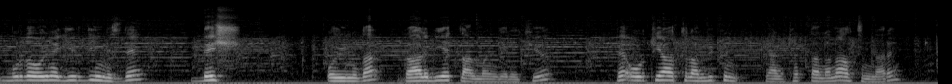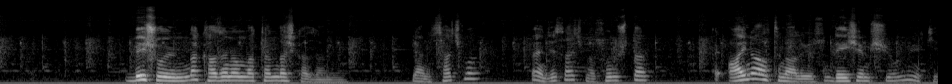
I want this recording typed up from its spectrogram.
burada oyuna girdiğinizde 5 oyunu da galibiyetle alman gerekiyor. Ve ortaya atılan bütün yani toplanan altınları 5 oyununda kazanan vatandaş kazanıyor. Yani saçma. Bence saçma. Sonuçta e, aynı altını alıyorsun. Değişen bir şey olmuyor ki.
